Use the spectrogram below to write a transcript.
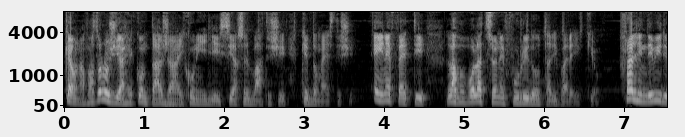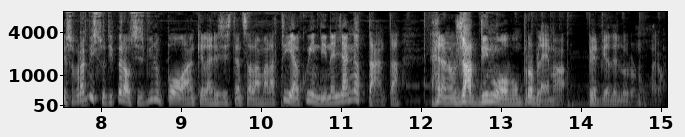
che è una patologia che contagia i conigli sia selvatici che domestici e in effetti la popolazione fu ridotta di parecchio. Fra gli individui sopravvissuti però si sviluppò anche la resistenza alla malattia, quindi negli anni 80 erano già di nuovo un problema per via del loro numero.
